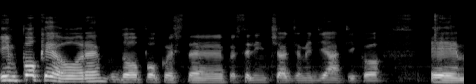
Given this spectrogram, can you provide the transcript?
In poche ore dopo queste, questo linciaggio mediatico e,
